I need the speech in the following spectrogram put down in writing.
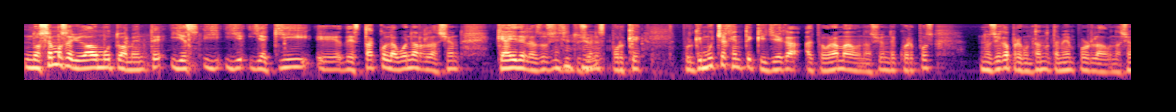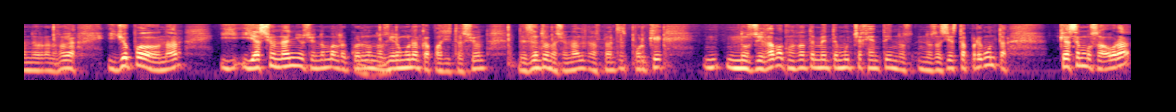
Nos hemos ayudado mutuamente y, es, y, aquí eh, destaco la buena relación que hay de las dos instituciones. ¿Por qué? Porque mucha gente que llega al programa de donación de cuerpos nos llega preguntando también por la donación de órganos. Oiga, y yo puedo donar, y, hace un año, si no mal recuerdo, nos dieron una capacitación del Centro Nacional de Transplantes porque nos llegaba constantemente mucha gente y nos, nos hacía esta pregunta. ¿Qué hacemos ahora?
